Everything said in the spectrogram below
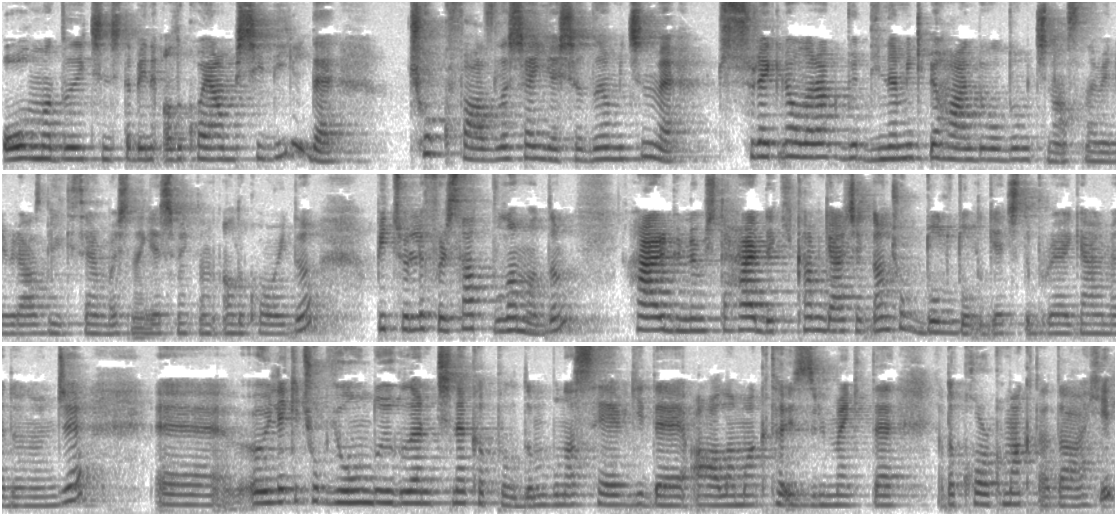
olmadığı için işte beni alıkoyan bir şey değil de çok fazla şey yaşadığım için ve sürekli olarak bir dinamik bir halde olduğum için aslında beni biraz bilgisayarın başına geçmekten alıkoydu. Bir türlü fırsat bulamadım. Her günüm işte her dakikam gerçekten çok dolu dolu geçti buraya gelmeden önce. Ee, öyle ki çok yoğun duyguların içine kapıldım. Buna sevgi de, ağlamak da, üzülmek de ya da korkmak da dahil.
